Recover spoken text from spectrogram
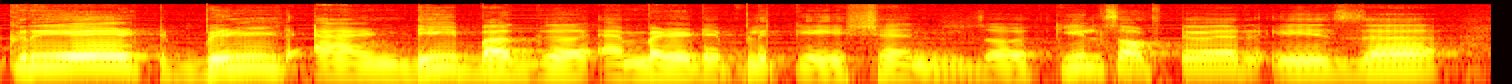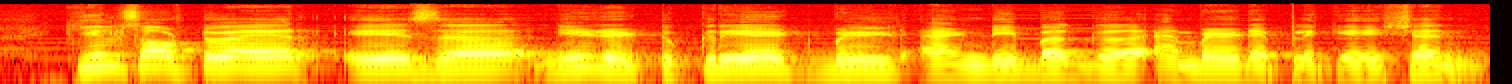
create, build and debug uh, embedded application. So Keil software is uh, Keil software is uh, needed to create, build and debug embedded application.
